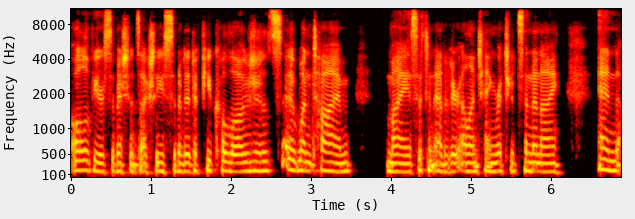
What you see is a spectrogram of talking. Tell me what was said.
all of your submissions. Actually, you submitted a few collages at one time. My assistant editor, Ellen Chang Richardson, and I. And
